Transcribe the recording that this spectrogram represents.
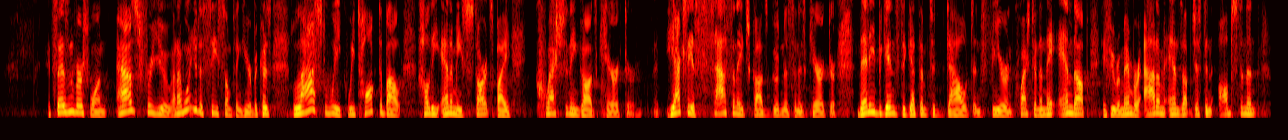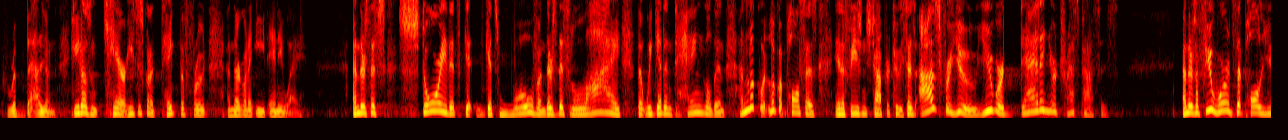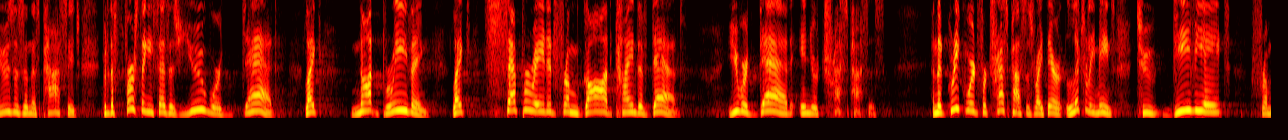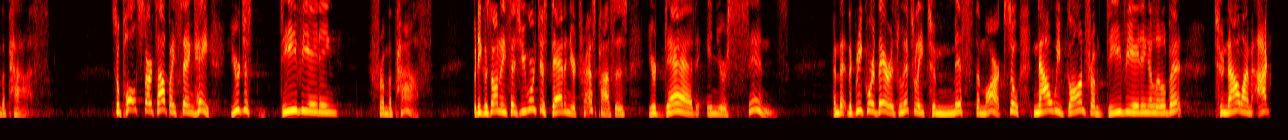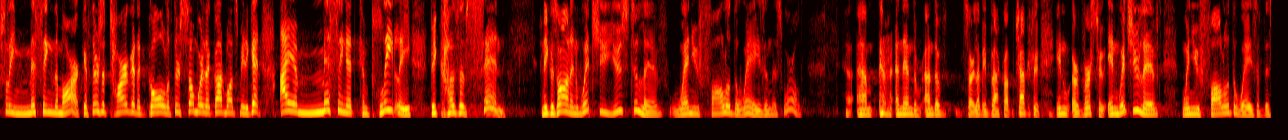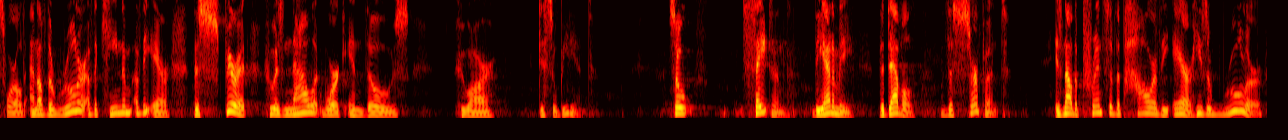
It says in verse 1, as for you, and I want you to see something here because last week we talked about how the enemy starts by questioning God's character. He actually assassinates God's goodness and his character. Then he begins to get them to doubt and fear and question. And they end up, if you remember, Adam ends up just in obstinate rebellion. He doesn't care. He's just going to take the fruit and they're going to eat anyway. And there's this story that get, gets woven. There's this lie that we get entangled in. And look what, look what Paul says in Ephesians chapter 2. He says, As for you, you were dead in your trespasses. And there's a few words that Paul uses in this passage. But the first thing he says is, You were dead, like not breathing, like separated from God, kind of dead. You were dead in your trespasses. And the Greek word for trespasses right there literally means to deviate from the path. So Paul starts out by saying, hey, you're just deviating from the path. But he goes on and he says, You weren't just dead in your trespasses, you're dead in your sins. And the, the, Greek word there is literally to miss the mark. So now we've gone from deviating a little bit to now I'm actually missing the mark. If there's a target, a goal, if there's somewhere that God wants me to get, I am missing it completely because of sin. And he goes on, in which you used to live when you followed the ways in this world. Um, and then the, and the, sorry, let me back up. Chapter 2, in, or verse 2, in which you lived when you followed the ways of this world and of the ruler of the kingdom of the air, the spirit who is now at work in those who are disobedient. So, Satan, the enemy, the devil, the serpent, is now the prince of the power of the air. He's a ruler.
